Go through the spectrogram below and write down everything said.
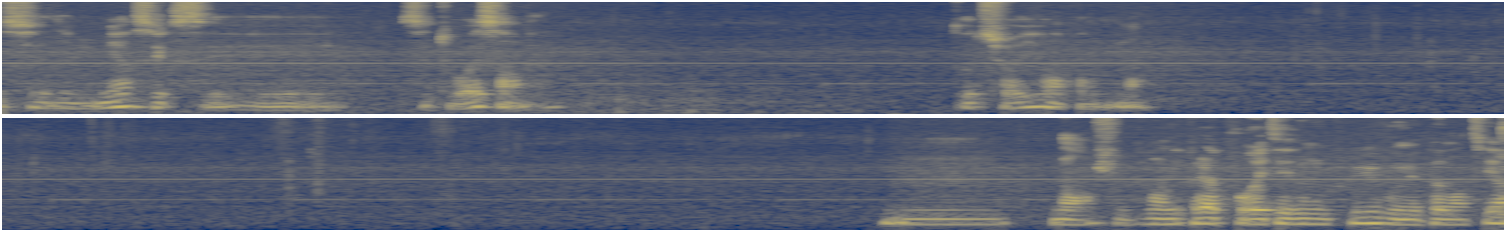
Bah, s'il y a des lumières, c'est que c'est. Tout récent. D'autres survivants, probablement. Hmm, Non, je, on n'est pas là pour aider non plus, vous m'avez pas mentir.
